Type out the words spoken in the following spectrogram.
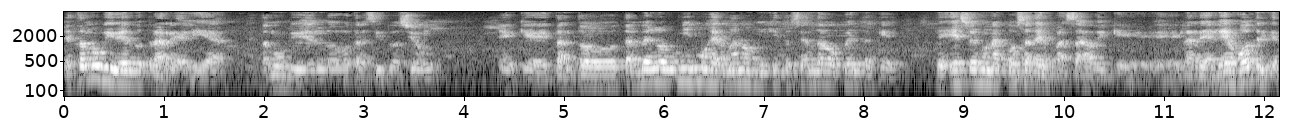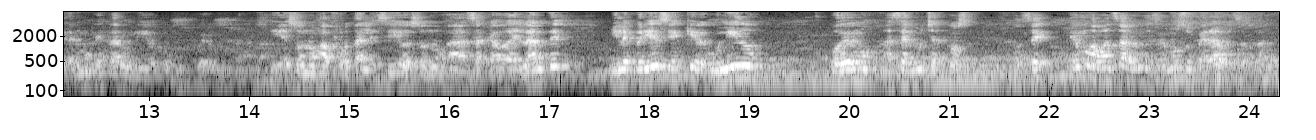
estamos viviendo otra realidad, estamos viviendo otra situación en que tanto tal vez los mismos hermanos mijitos se han dado cuenta que eso es una cosa del pasado y que eh, la realidad es otra y que tenemos que estar unidos como pueblo. Y eso nos ha fortalecido, eso nos ha sacado adelante y la experiencia es que unidos podemos hacer muchas cosas. Entonces, hemos avanzado, hemos superado esa parte.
